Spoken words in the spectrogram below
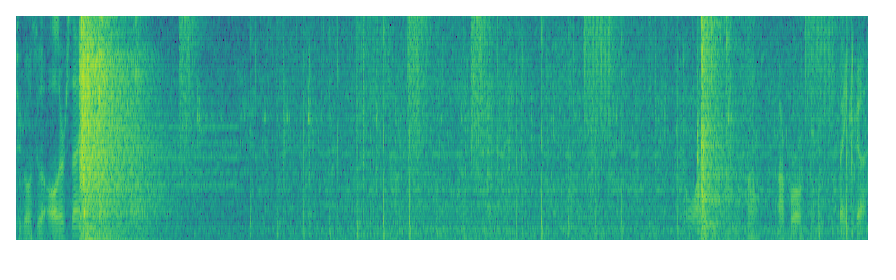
to go to the other side. Oh, I- oh, I'm broken. Thank God.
